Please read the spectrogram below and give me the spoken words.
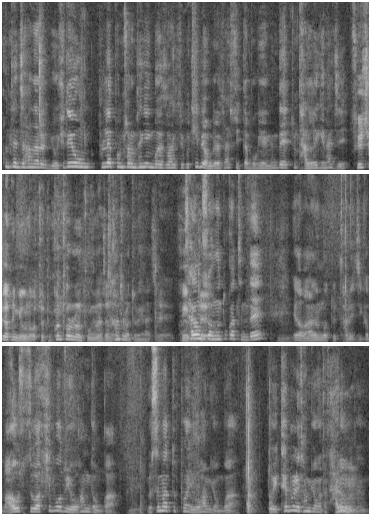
콘텐츠 하나를 요 휴대용 플랫폼처럼 생긴 거에서 할 수 있고 TV 연결해서 할 수 있다 보긴 한데 좀 다르긴 하지. 스위치 같은 경우는 어쨌든 컨트롤러는 동일하잖아요. 컨트롤 동일하지. 네, 그게 사용성은 똑같은데 얘가 말하는 것도 다르지. 그러니까 마우스와 키보드 요 환경과 요 스마트폰 요 환경과 또 이 태블릿 환경은 다 다르거든.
